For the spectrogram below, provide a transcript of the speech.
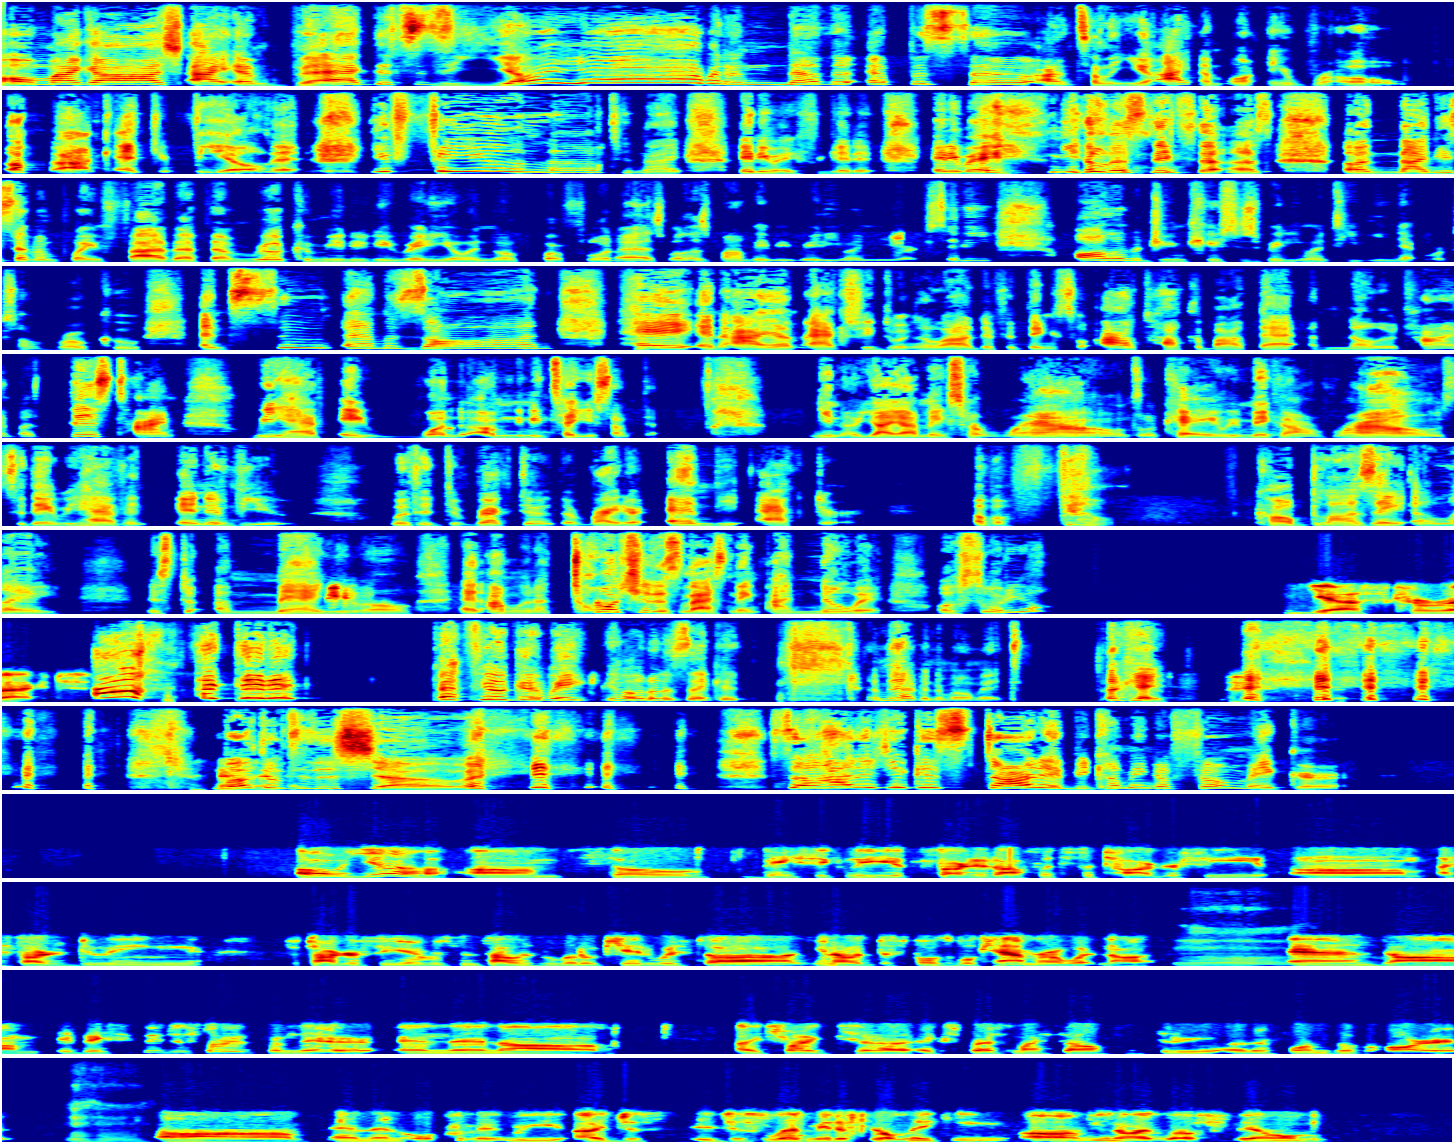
Oh my gosh, I am back. This is Yaya with another episode. I'm telling you, I am on a roll. Can't you feel it? You feel the love tonight. Anyway, forget it. Anyway, you're listening to us on 97.5 FM, Real Community Radio in Northport, Florida, as well as Bomb Baby Radio in New York City. All of the Dream Chasers Radio and TV networks on Roku and soon Amazon. Hey, and I am actually doing a lot of different things, so I'll talk about that another time. But this time, we have a wonder. Um, let me tell you something you know, Yaya makes her rounds, okay? We make our rounds. Today we have an interview with the director, the writer, and the actor of a film called Blase LA, Mr. Emmanuel, and I'm gonna torture this last name. I know it. Osorio? Yes, correct. Ah, I did it. I feel good. Wait, hold on a second. I'm having a moment. Okay. Welcome to the show. so how did you get started becoming a filmmaker? Oh yeah. Um so basically it started off with photography. Um I started doing photography ever since I was a little kid with uh, you know, a disposable camera, whatnot. Mm. And um it basically just started from there. And then um I tried to express myself through other forms of art. Mm-hmm. Um, and then ultimately, I just it just led me to filmmaking. Um, you know, I love film,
